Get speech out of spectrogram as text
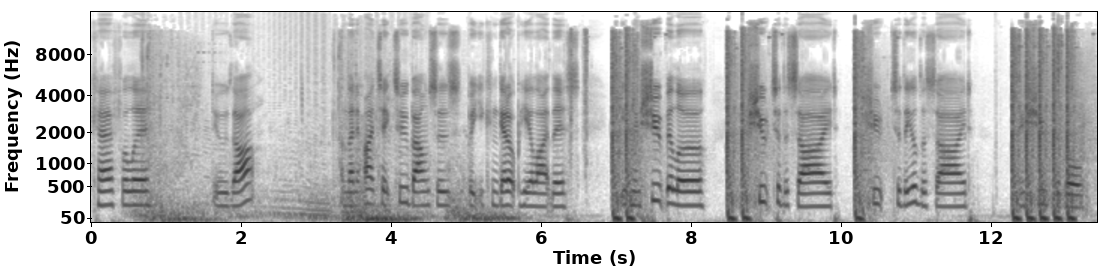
carefully do that. And then it might take two bounces, but you can get up here like this. You can shoot below, shoot to the side, shoot to the other side, and shoot above.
